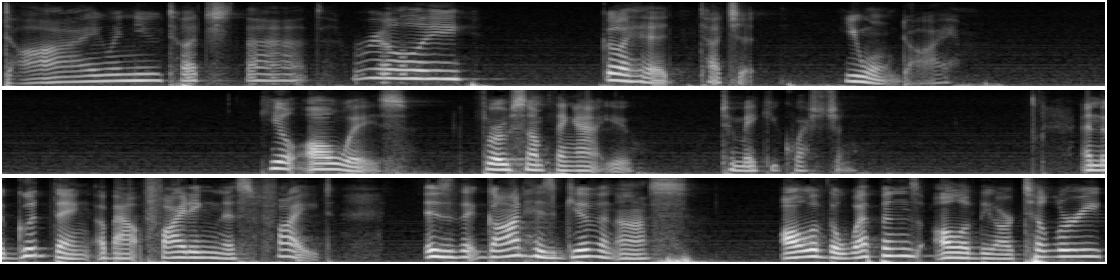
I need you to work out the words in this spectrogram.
die when you touch that? Really? Go ahead, touch it. You won't die. he'll always throw something at you to make you question. And the good thing about fighting this fight is that God has given us all of the weapons, all of the artillery,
